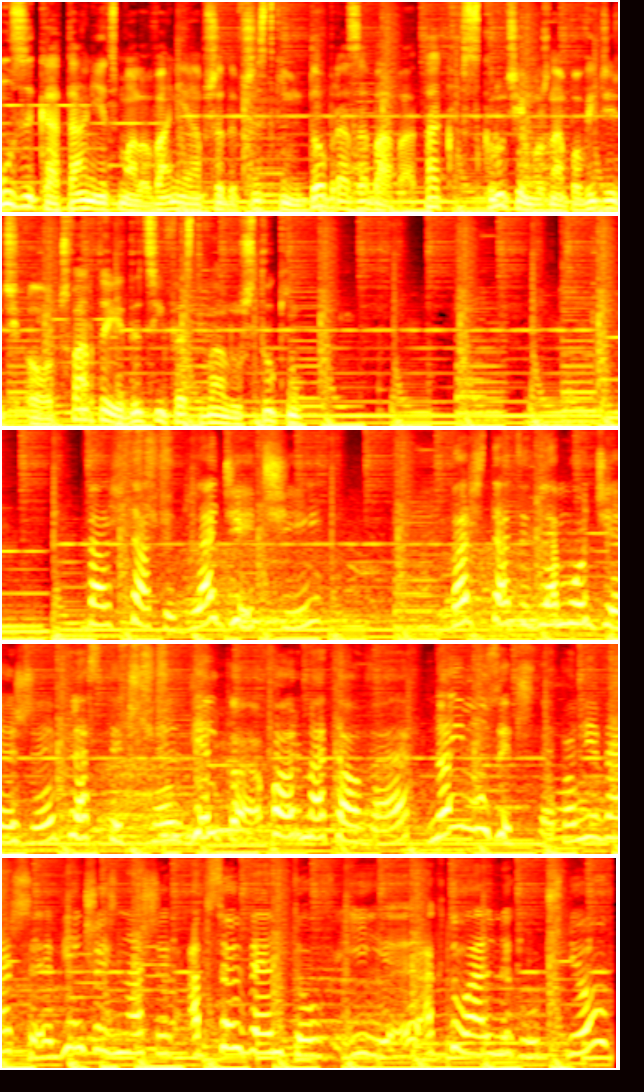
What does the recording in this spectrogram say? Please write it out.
Muzyka, taniec, malowanie, a przede wszystkim dobra zabawa. Tak w skrócie można powiedzieć o czwartej edycji Festiwalu Sztuki warsztaty dla dzieci, warsztaty dla młodzieży, plastyczne, wielkoformatowe, no i muzyczne, ponieważ większość z naszych absolwentów i aktualnych uczniów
